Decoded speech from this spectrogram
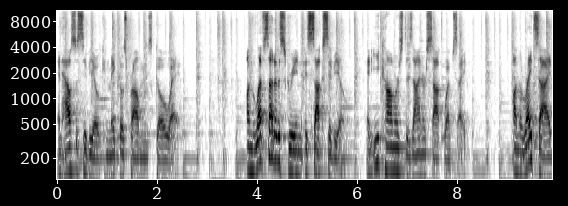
and how Sosivio can make those problems go away. On the left side of the screen is Socksivio, an e-commerce designer SOC website. On the right side,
